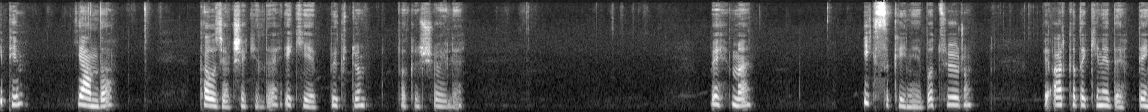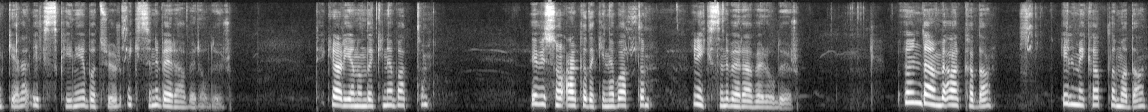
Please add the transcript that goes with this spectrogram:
İpim yanda kalacak şekilde ikiye büktüm. Bakın şöyle. Ve hemen ilk sık iğneye batıyorum ve arkadakine de denk gelen ilk sık iğneye batıyorum. İkisini beraber alıyorum. Tekrar yanındakine battım. Ve bir son arkadakine battım. Yine ikisini beraber alıyorum. Önden ve arkadan ilmek atlamadan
